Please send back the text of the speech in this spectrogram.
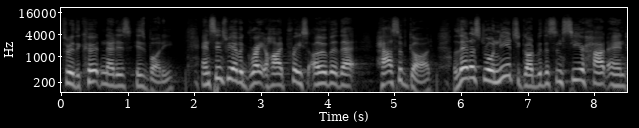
through the curtain that is his body, and since we have a great high priest over that house of God, let us draw near to God with a sincere heart and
